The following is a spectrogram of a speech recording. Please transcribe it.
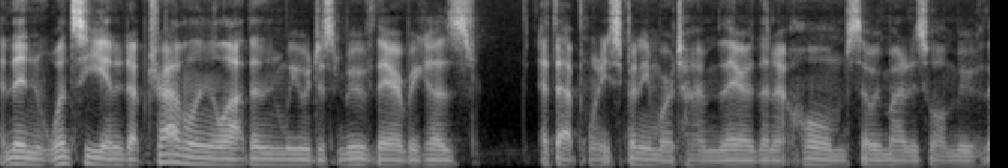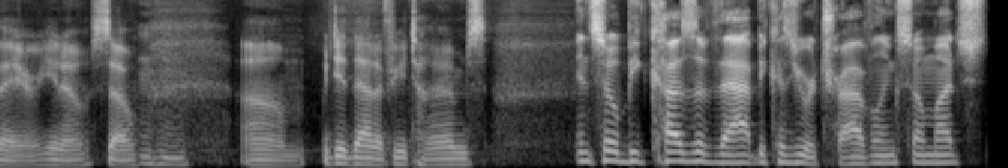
And then once he ended up traveling a lot, then we would just move there because at that point he's spending more time there than at home. So we might as well move there, you know. So um, we did that a few times. And so, because of that, because you were traveling so much,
